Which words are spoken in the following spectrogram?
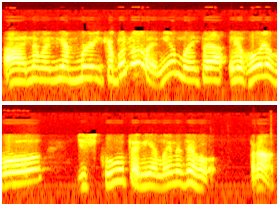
Ah, não, é minha mãe, acabou. Não, é minha mãe, tá? errou, errou, desculpa, é minha mãe, mas errou. Pronto.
